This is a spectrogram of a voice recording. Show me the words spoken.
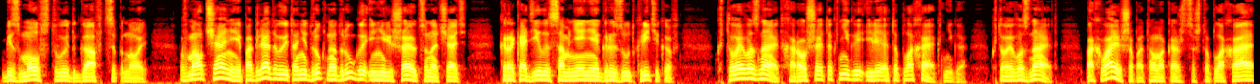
безмолвствует Гав Цепной. В молчании поглядывают они друг на друга и не решаются начать. Крокодилы сомнения грызут критиков. Кто его знает, хорошая это книга или это плохая книга? Кто его знает? Похвалишь, а потом окажется, что плохая,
